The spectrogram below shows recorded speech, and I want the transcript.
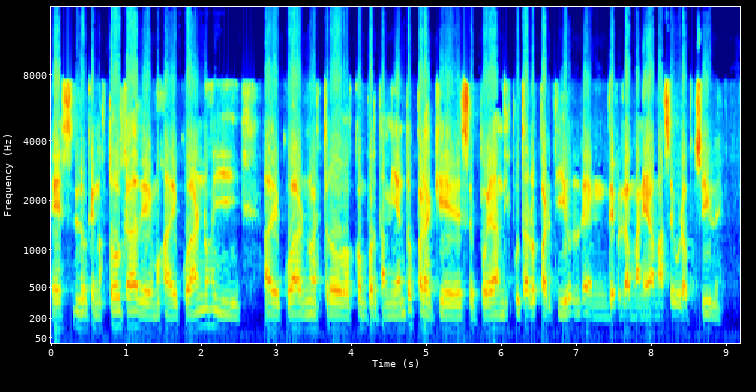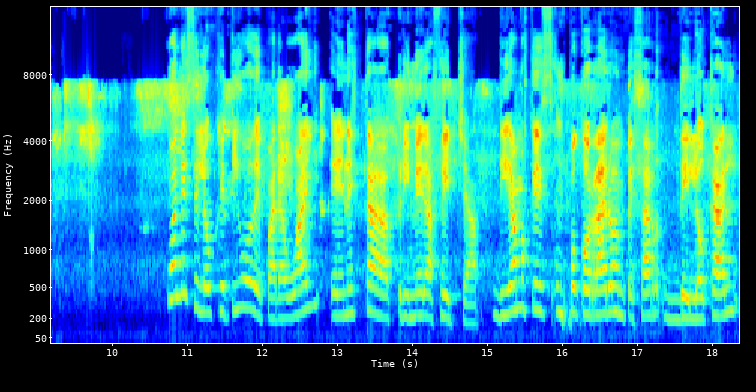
es lo que nos toca, debemos adecuarnos y adecuar nuestros comportamientos para que se puedan disputar los partidos de, de la manera más segura posible. ¿Cuál es el objetivo de Paraguay en esta primera fecha? Digamos que es un poco raro empezar de local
